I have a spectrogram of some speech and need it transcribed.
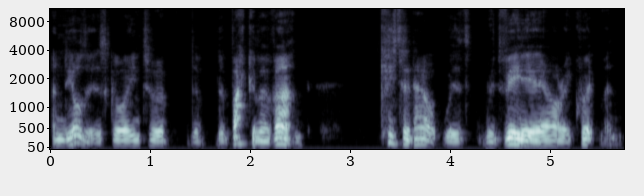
and the others go into a, the, the back of a van, kitted out with, with VAR equipment.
